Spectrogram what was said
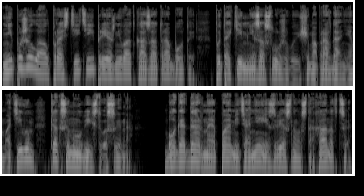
не пожелал простить ей прежнего отказа от работы по таким незаслуживающим оправдания мотивам, как самоубийство сына. Благодарная память о ней известного стахановца,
